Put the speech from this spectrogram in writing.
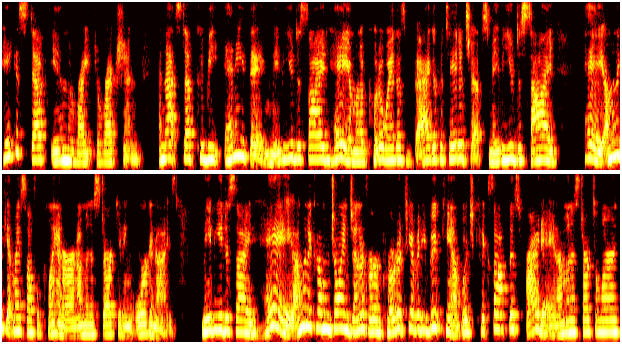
Take a step in the right direction. And that step could be anything. Maybe you decide, hey, I'm going to put away this bag of potato chips. Maybe you decide, hey, I'm going to get myself a planner and I'm going to start getting organized. Maybe you decide, hey, I'm going to come join Jennifer in Productivity Bootcamp, which kicks off this Friday, and I'm going to start to learn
